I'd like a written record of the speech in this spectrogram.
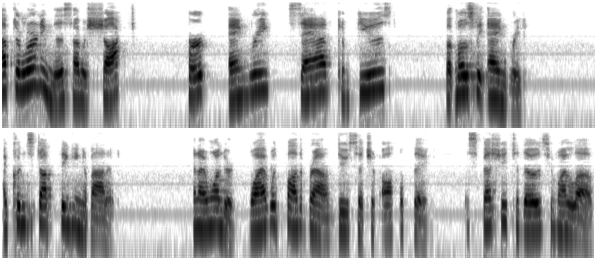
After learning this, I was shocked, hurt, angry, sad, confused, but mostly angry. I couldn't stop thinking about it. And I wondered, why would Father Brown do such an awful thing, especially to those whom I love?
